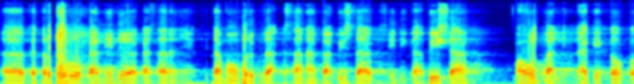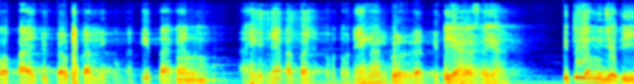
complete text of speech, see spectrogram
eh, keterpurukan itu ya kasarnya. Kita mau bergerak ke sana nggak bisa, ke sini nggak bisa, mau balik lagi ke kota juga bukan lingkungan kita kan. Akhirnya kan banyak teman-teman yang nganggur kan gitu Iya, biasanya. iya. Itu yang menjadi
